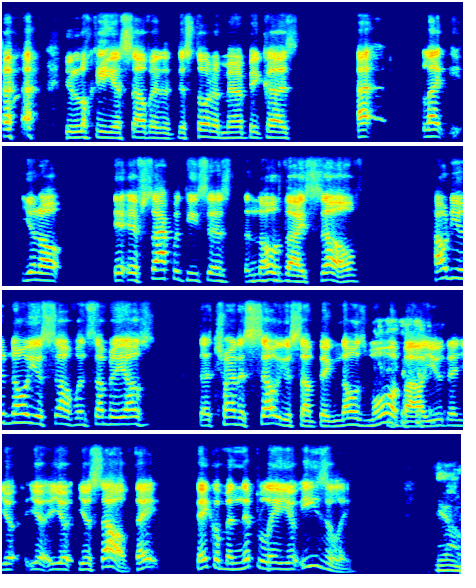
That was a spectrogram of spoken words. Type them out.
You're looking at yourself in a distorted mirror because, uh, like you know, if Socrates says "know thyself," how do you know yourself when somebody else that trying to sell you something knows more about you than you, you, you yourself. They they could manipulate you easily. Yeah.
